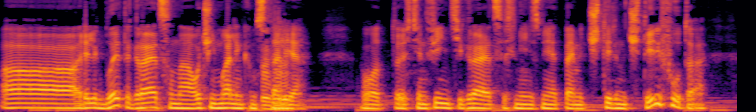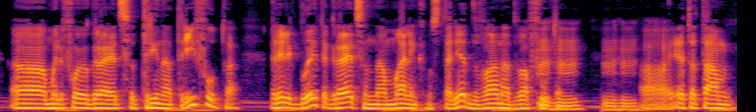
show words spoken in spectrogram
а, Relic Blade играется на очень маленьком столе. Uh-huh. Вот, то есть Infinity играется, если мне не изменяет память, 4 на 4 фута, Малифой играется 3 на 3 фута, Relic Blade играется на маленьком столе 2 на 2 фута. Uh-huh, uh-huh. Это там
